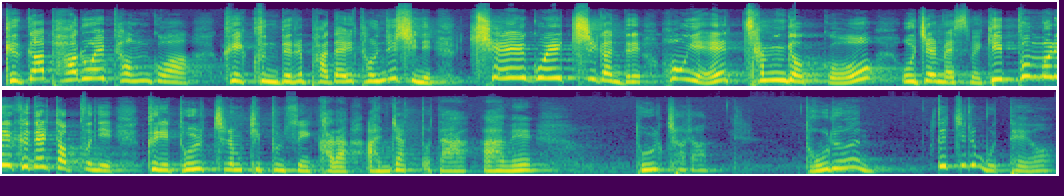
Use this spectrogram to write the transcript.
그가 바로의 병과 그의 군대를 바다에 던지시니 최고의 지간들이 홍해에 잠겼고 5절 말씀에 깊은 물이 그들 덮으니 그리 돌처럼 깊음 속에 가라앉았도다. 아멘. 돌처럼 돌은 뜯지를 못해요.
